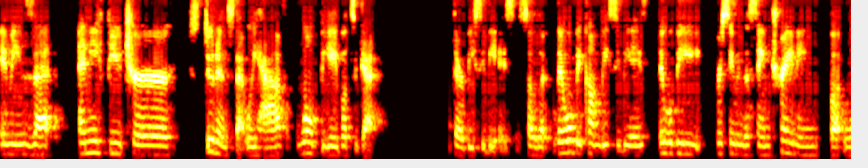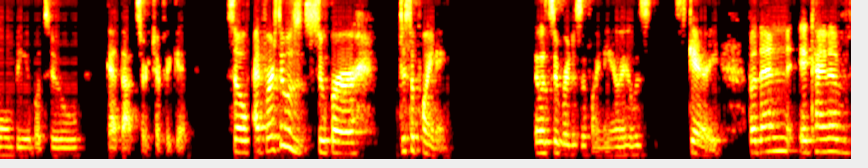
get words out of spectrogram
it means that any future students that we have won't be able to get their BCBAs. So that they won't become BCBAs. They will be receiving the same training, but won't be able to get that certificate. So at first it was super disappointing. It was super disappointing. It was scary. But then it kind of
